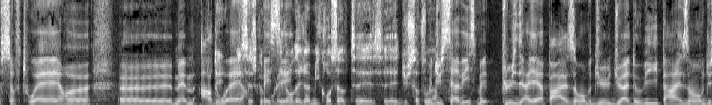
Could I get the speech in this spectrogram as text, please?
software, même hardware. C'est ce que les gens déjà Microsoft, c'est du software. Ou du service, mais plus derrière, par exemple, du, du Adobe, par exemple, du,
